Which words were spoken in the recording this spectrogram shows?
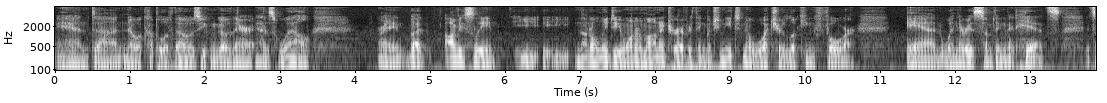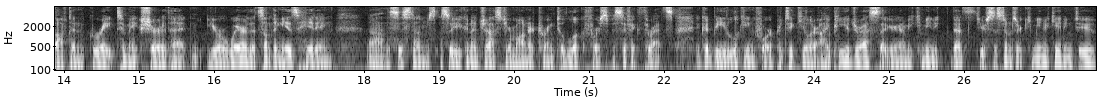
and uh, know a couple of those you can go there as well right but obviously not only do you want to monitor everything, but you need to know what you're looking for. And when there is something that hits, it's often great to make sure that you're aware that something is hitting uh, the systems so you can adjust your monitoring to look for specific threats. It could be looking for a particular IP address that you're going to be communi- that your systems are communicating to.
